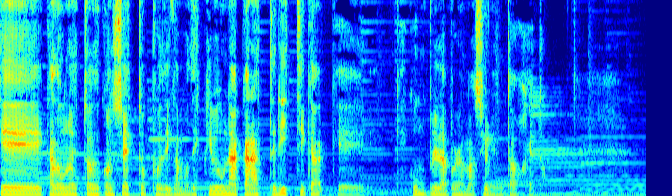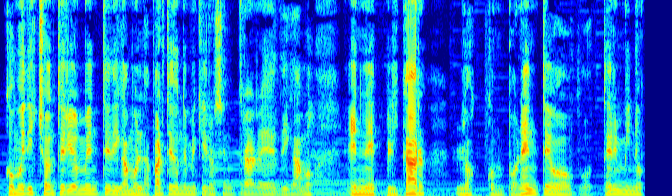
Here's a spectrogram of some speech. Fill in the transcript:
que cada uno de estos conceptos, pues digamos, describe una característica que, cumple la programación en tal objeto. Como he dicho anteriormente, digamos, la parte donde me quiero centrar es, digamos, en explicar los componentes o, términos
